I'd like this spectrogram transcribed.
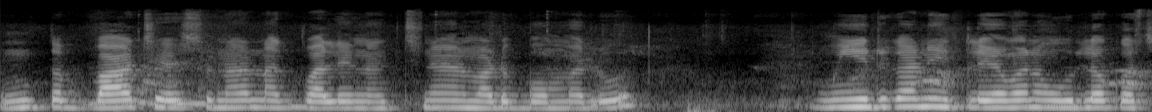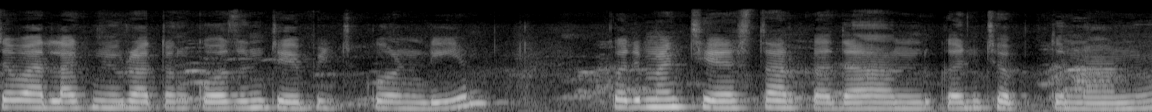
ఎంత బాగా చేస్తున్నారు. నాకు భలే నచ్చినాయి అనమాట బొమ్మలు. మీరు కానీ ఇట్లా ఏమైనా ఊర్లోకి వస్తే వరలక్ష్మి వ్రతం కోసం చేపించుకోండి. కొద్దిమంది చేస్తారు కదా అందుకని చెప్తున్నాను.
